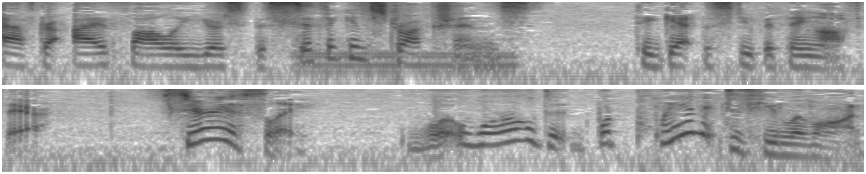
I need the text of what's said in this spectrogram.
after I follow your specific instructions to get the stupid thing off there. Seriously, what world, what planet does he live on?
